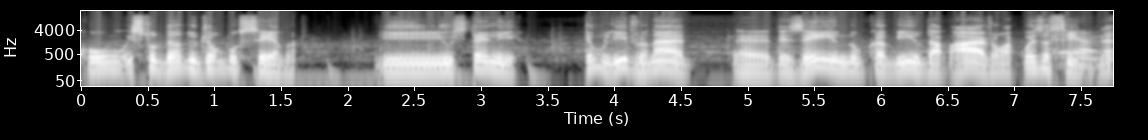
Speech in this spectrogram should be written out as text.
com, estudando o John Buscema e o Stanley. Tem um livro, né? É, desenho no caminho da Marvel, uma coisa assim, é. né?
